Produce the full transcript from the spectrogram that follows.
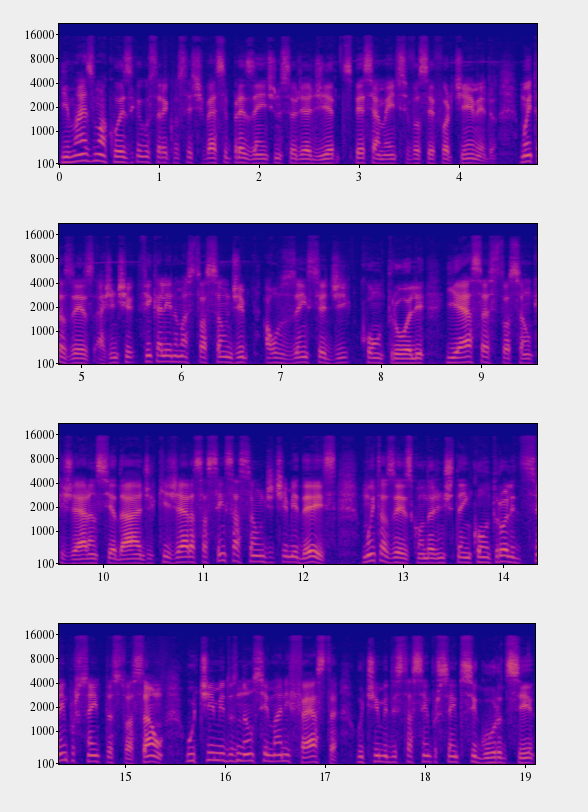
E mais uma coisa que eu gostaria que você estivesse presente no seu dia a dia, especialmente se você for tímido. Muitas vezes a gente fica ali numa situação de ausência de controle e essa é a situação que gera ansiedade, que gera essa sensação de timidez. Muitas vezes, quando a gente tem controle de 100% da situação, o tímido não se manifesta, o tímido está 100% seguro de si,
